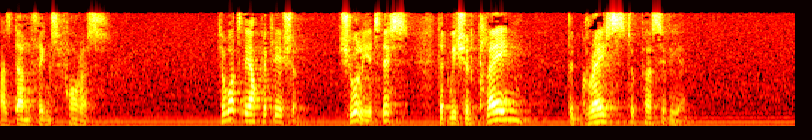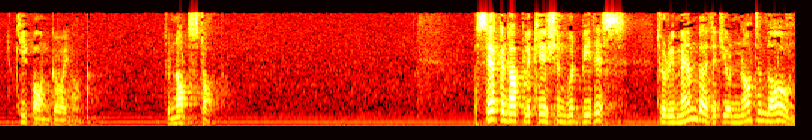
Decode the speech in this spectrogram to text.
has done things for us. So, what's the application? Surely it's this that we should claim the grace to persevere, to keep on going on, to not stop. A second application would be this to remember that you're not alone.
